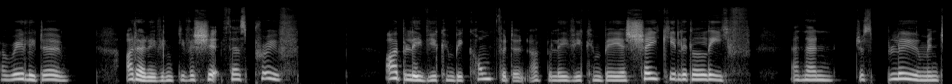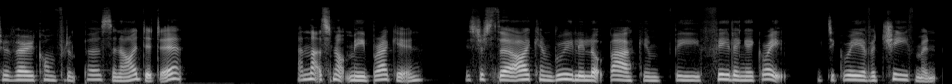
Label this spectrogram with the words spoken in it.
I really do. I don't even give a shit if there's proof. I believe you can be confident. I believe you can be a shaky little leaf and then just bloom into a very confident person. I did it. And that's not me bragging. It's just that I can really look back and be feeling a great degree of achievement.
